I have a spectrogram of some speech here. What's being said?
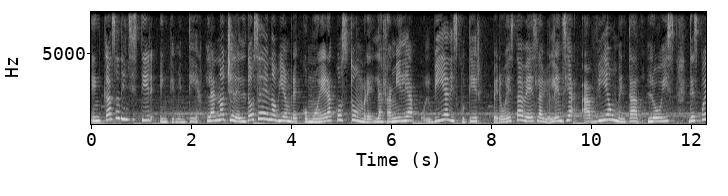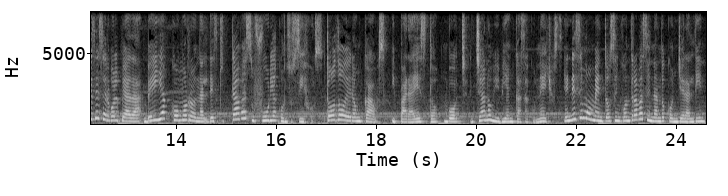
en caso de insistir en que mentía. La noche del 12 de noviembre, como era costumbre, la familia volvía a discutir pero esta vez la violencia había aumentado. Lois, después de ser golpeada, veía cómo Ronald desquitaba su furia con sus hijos. Todo era un caos y para esto, Butch ya no vivía en casa con ellos. En ese momento se encontraba cenando con Geraldine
